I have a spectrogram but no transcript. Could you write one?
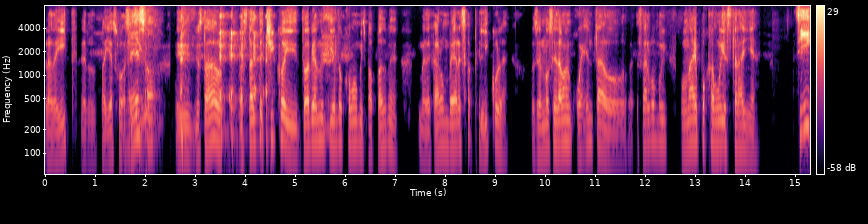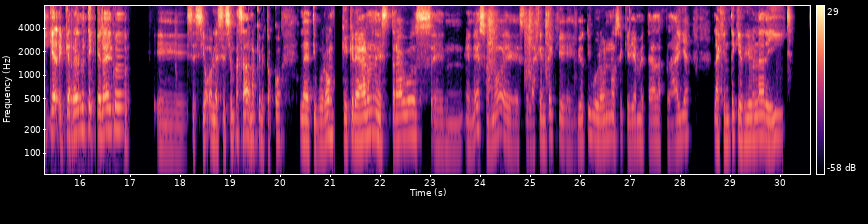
la de It, el payaso asesino. Eso. Y yo estaba bastante chico y todavía no entiendo cómo mis papás me, me dejaron ver esa película. O sea, no se daban cuenta o es algo muy, una época muy extraña. Sí, que, que realmente era algo eh, sesión o la sesión pasada, ¿no? Que me tocó la de tiburón, que crearon estragos en, en eso, ¿no? Este, la gente que vio tiburón no se quería meter a la playa, la gente que vio la de It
